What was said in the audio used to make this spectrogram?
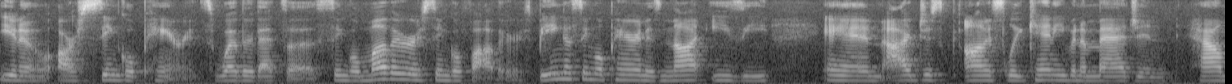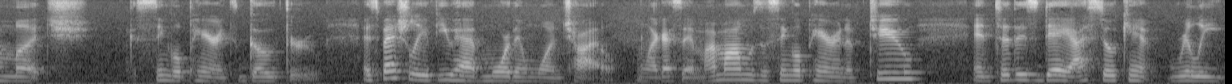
you know, are single parents, whether that's a single mother or single father. Being a single parent is not easy, and I just honestly can't even imagine how much single parents go through, especially if you have more than one child. Like I said, my mom was a single parent of two, and to this day, I still can't really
